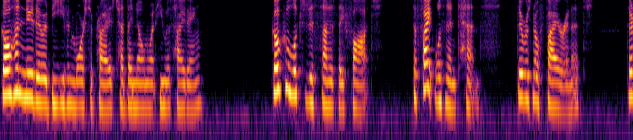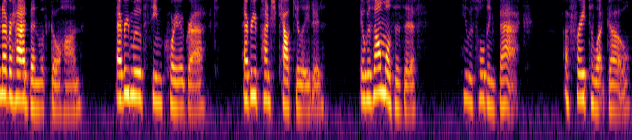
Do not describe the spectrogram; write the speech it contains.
Gohan knew they would be even more surprised had they known what he was hiding. Goku looked at his son as they fought. The fight wasn't intense. There was no fire in it. There never had been with Gohan. Every move seemed choreographed, every punch calculated. It was almost as if he was holding back, afraid to let go.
